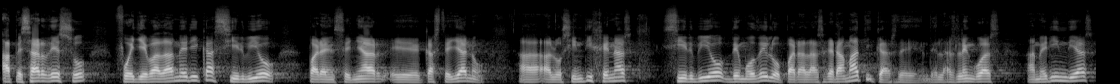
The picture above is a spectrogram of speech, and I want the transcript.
A pesar de eso, fue llevada a América, sirvió para enseñar eh, castellano a, los indígenas, sirvió de modelo para las gramáticas de, las lenguas amerindias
